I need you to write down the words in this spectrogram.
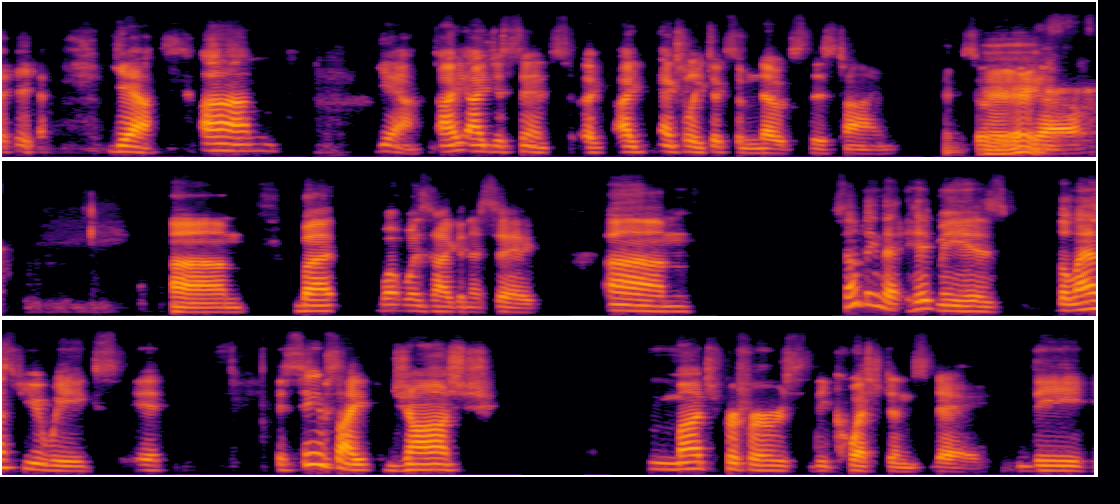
yeah. Um, yeah. I, I just sent, uh, I actually took some notes this time. So Hey. Um, but what was I going to say? Um, something that hit me is the last few weeks, it, it seems like Josh much prefers the questions day. The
